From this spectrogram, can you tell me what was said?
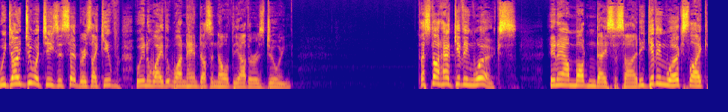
we don't do what Jesus said, where he's like give in a way that one hand doesn't know what the other is doing. That's not how giving works in our modern day society. Giving works like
